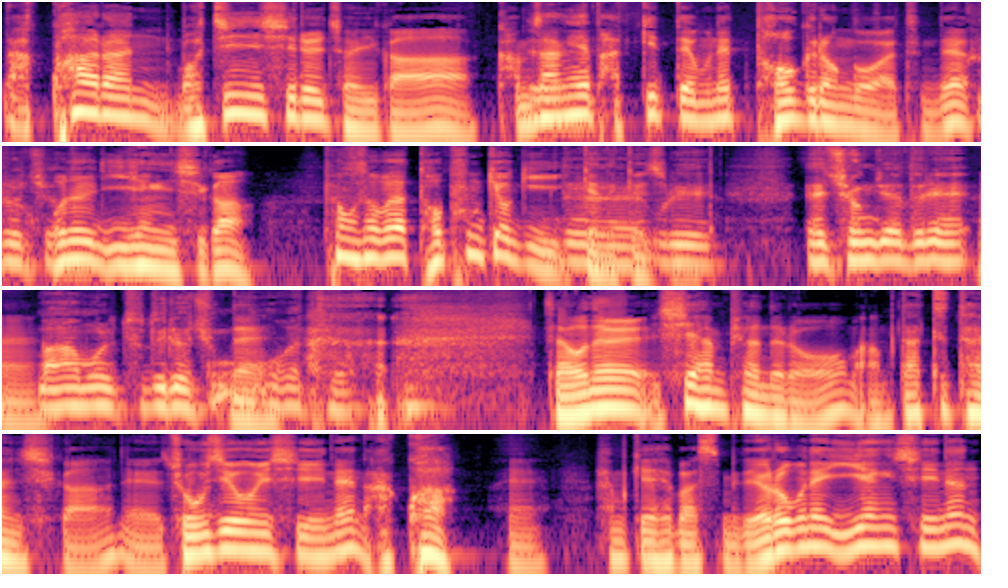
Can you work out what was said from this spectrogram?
낙화란 멋진 시를 저희가 감상해 봤기 때문에 더 그런 것 같은데 네. 그렇죠. 오늘 이행시가 평소보다 더 품격이 있게 네, 느껴집니다. 우리 애청자들의 네. 마음을 두드려 준것 네. 같아요. 자, 오늘 시 한 편으로 마음 따뜻한 시간, 예, 조지훈 시인의 낙화, 예, 함께 해봤습니다. 여러분의 이행시는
